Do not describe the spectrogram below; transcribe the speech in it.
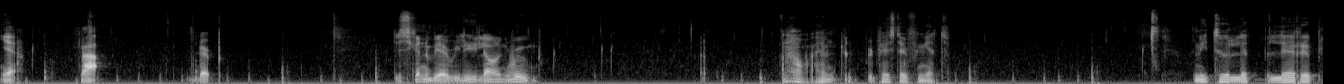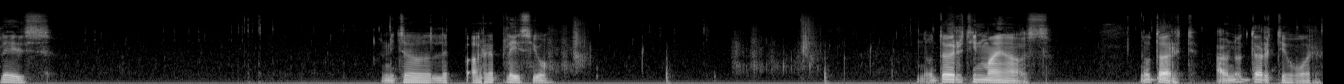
Yeah. Ah. Derp. This is gonna be a really long room. No, I haven't re- replaced everything yet. I need to le, le replace. I need to le, uh, replace you. No dirt in my house. No dirt. I'm no dirty whore.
